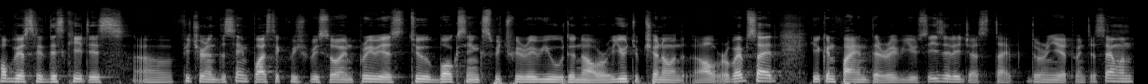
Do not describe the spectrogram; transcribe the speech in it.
obviously this kit is uh, featuring the same plastic which we saw in previous two boxings which we reviewed on our YouTube channel and our website. You can find the reviews easily, just type Dornier 27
